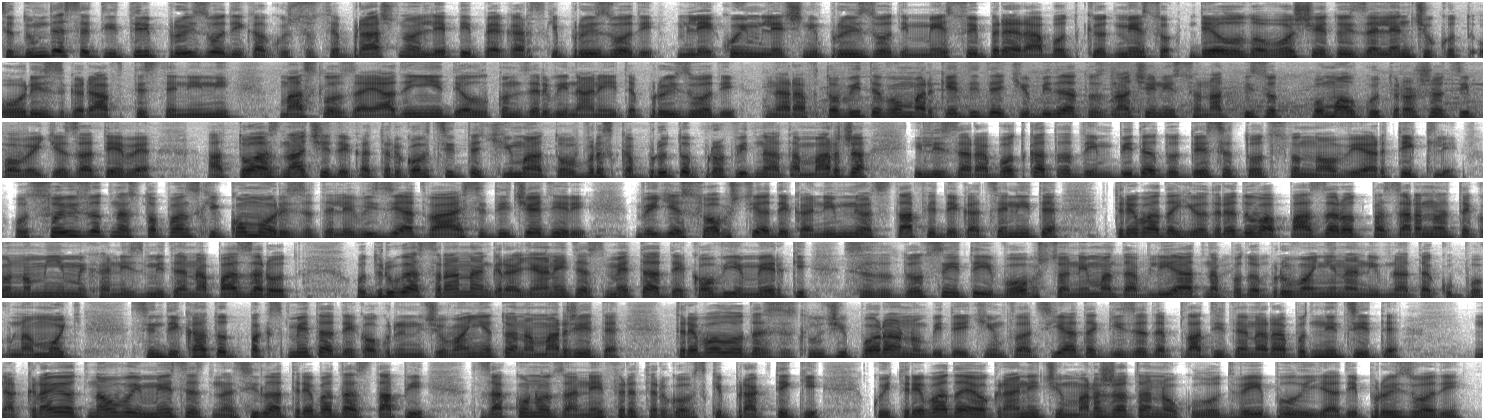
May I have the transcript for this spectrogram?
73 производи како што се брашно, лепи пекарски производи, млеко и млечни производи, месо и преработки од месо, дел од овошјето и зеленчукот, ориз, граф, тестенини, масло за јадење и дел од конзервираните производи. На рафтовите во маркетите ќе бидат означени со надписот помалку трошоци, повеќе за тебе. А тоа значи дека трговците ќе имаат обврска бруто профитната маржа или заработката да им биде до 10% на овие артикли. Од Сојузот на стопански комори за телевизија 24 веќе соопштија дека нивниот став е дека цените треба да ги одредува пазарот, пазарната економија и механизмите на пазарот. Од друга страна, граѓаните сметаат дека овие мерки се задоцните и воопшто нема да влијаат на подобрување на нивната куповна моќ. Синдикатот пак смета дека ограничувањето на маржите требало да се случи порано бидејќи инфлацијата ги заде платите на работниците. На крајот на овој месец на сила треба да стапи законот за нефер трговски практики, кој треба да ја ограничи маржата на околу 2.500 производи.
